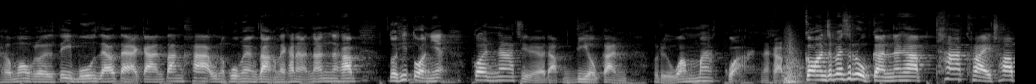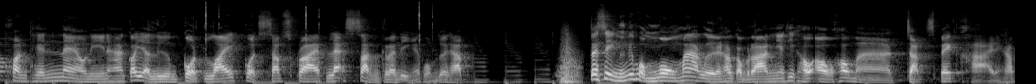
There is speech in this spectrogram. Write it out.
thermal velocity boost แล้วแต่การตั้งค่าอุณหภูมิต่างๆ ในขณะนั้นนะครับโดยที่ตัวนี้ก็น่าจะอยู่ในระดับเดียวกันหรือว่ามากกว่านะครับ ก่อนจะไปสรุปกันนะครับ ถ้าใครชอบคอนเทนต์แนวนี้นะฮะก็อย่าลืมกดไลค์กด subscribe และสั่นกระดิ่งให้ผมด้วยครับ แต่สิ่งหนึ่งที่ผมงงมากเลยนะครับ กับร้านนี้ที่เขาเอาเข้ามาจัดสเปคขายนะครับ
